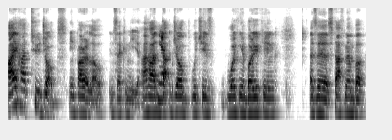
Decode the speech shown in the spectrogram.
I had two jobs in parallel in second year. I had Yeah. that job which is working at Burger King as a staff member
